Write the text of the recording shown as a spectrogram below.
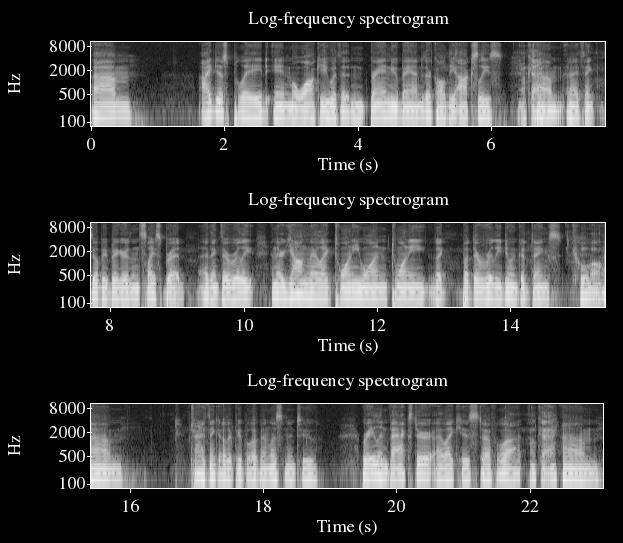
Um, I just played in Milwaukee with a brand new band. They're called the Oxleys. Okay. Um, and I think they'll be bigger than sliced bread. I think they're really, and they're young. They're like 21, 20, like, but they're really doing good things. cool. Um, I'm trying to think of other people I've been listening to. Rayland Baxter, I like his stuff a lot. okay. Um,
